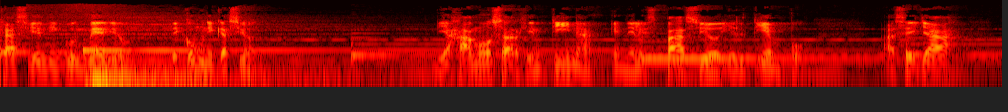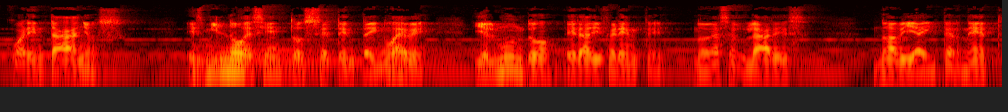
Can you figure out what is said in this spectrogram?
casi en ningún medio de comunicación. Viajamos a Argentina en el espacio y el tiempo, hace ya 40 años. Es 1979 y el mundo era diferente. No había celulares, no había internet.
